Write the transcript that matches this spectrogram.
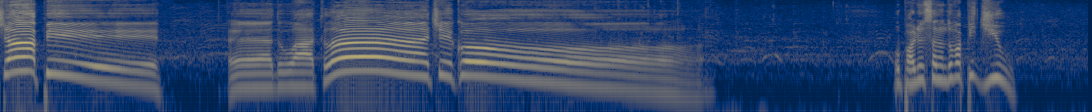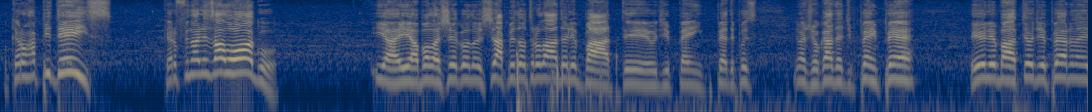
Chape! É do Atlântico! O Paulinho Sananduva pediu. Eu quero rapidez. Quero finalizar logo. E aí a bola chegou no Chape do outro lado, ele bateu de pé em pé, depois de uma jogada de pé em pé, ele bateu de perna.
